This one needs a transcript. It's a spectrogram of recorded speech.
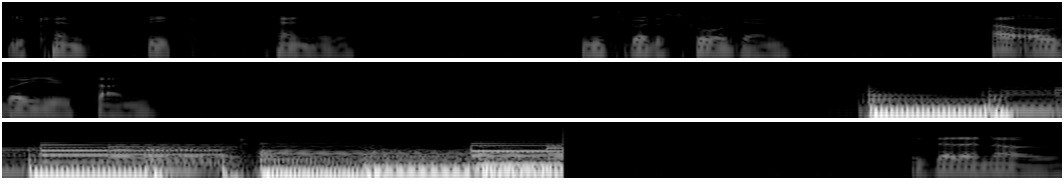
You can't speak, can you? Need to go to school again. How old are you, son? Is that a no?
